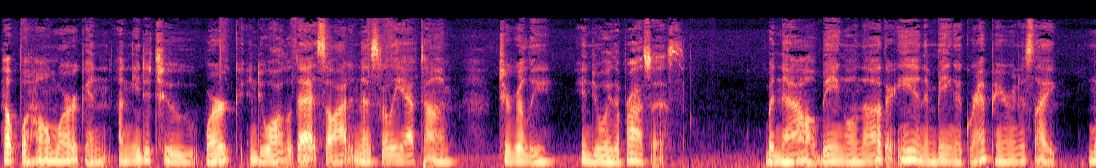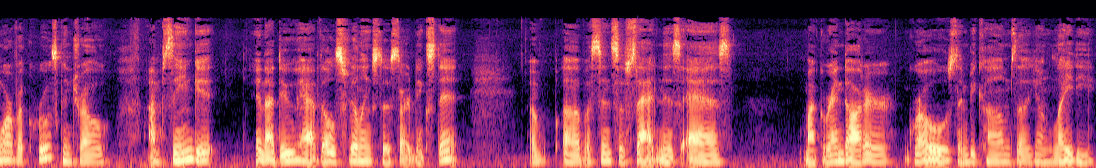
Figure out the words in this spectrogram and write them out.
help with homework, and I needed to work and do all of that. So I didn't necessarily have time to really enjoy the process. But now, being on the other end and being a grandparent, it's like more of a cruise control. I'm seeing it, and I do have those feelings to a certain extent of, of a sense of sadness as my granddaughter grows and becomes a young lady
